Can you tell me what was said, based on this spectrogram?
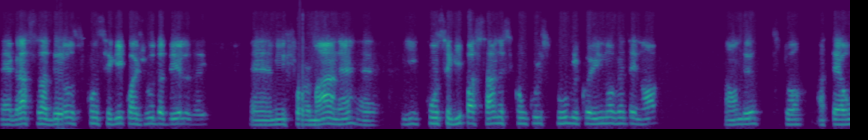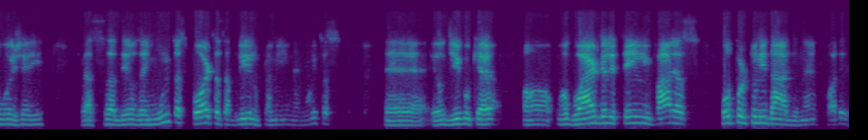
é, graças a Deus, consegui, com a ajuda deles, aí, é, me formar, né? É, e conseguir passar nesse concurso público aí em 99, onde estou até hoje aí. Graças a Deus, aí muitas portas abriram para mim, né? Muitas, é, eu digo que é, ó, o guarda ele tem várias oportunidades, né? Pode,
